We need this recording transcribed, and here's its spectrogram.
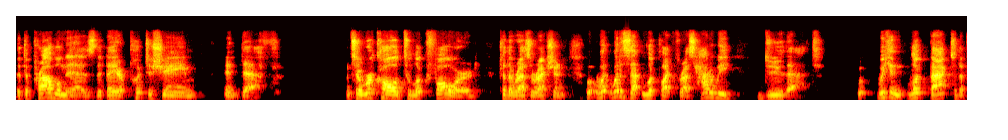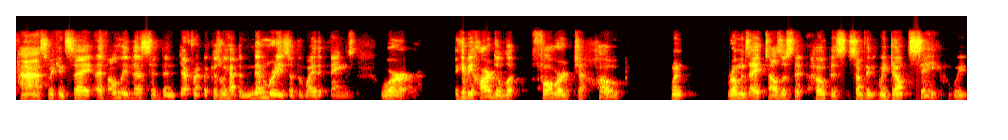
that the problem is that they are put to shame in death. And so we're called to look forward to the resurrection. What, what does that look like for us? How do we do that? We can look back to the past. We can say, if only this had been different, because we have the memories of the way that things were. It can be hard to look forward to hope when Romans 8 tells us that hope is something that we don't see. We,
